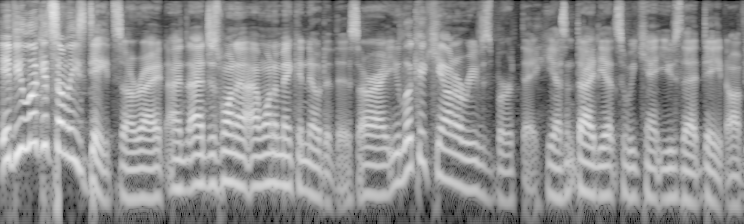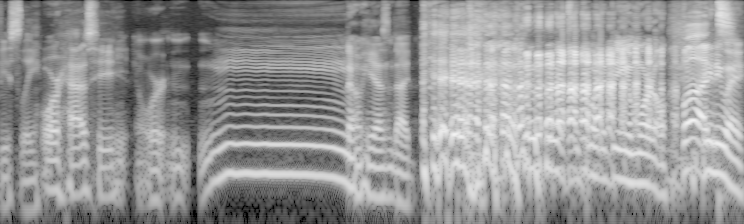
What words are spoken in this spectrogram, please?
if you look at some of these dates, all right, I, I just want to I want to make a note of this. All right, you look at Keanu Reeves' birthday. He hasn't died yet, so we can't use that date, obviously. Or has he? Or mm, no, he hasn't died. That's the point of being immortal. But- anyway,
